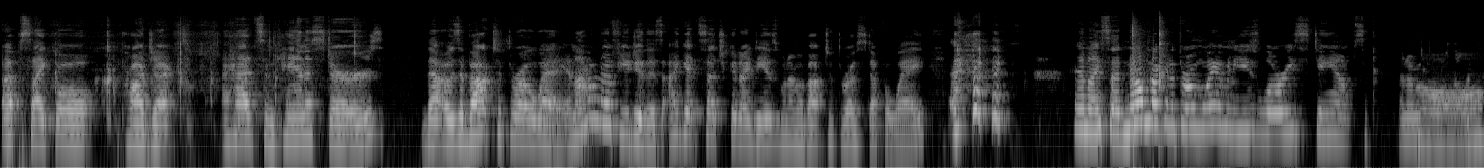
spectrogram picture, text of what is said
upcycle project. I had some canisters that I was about to throw away. And I don't know if you do this. I get such good ideas when I'm about to throw stuff away. and I said, no, I'm not going to throw them away. I'm going to use Lori's stamps. And I'm Aww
